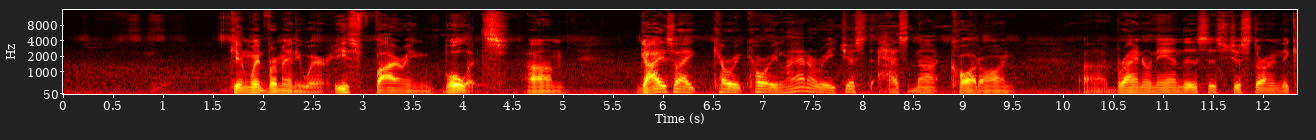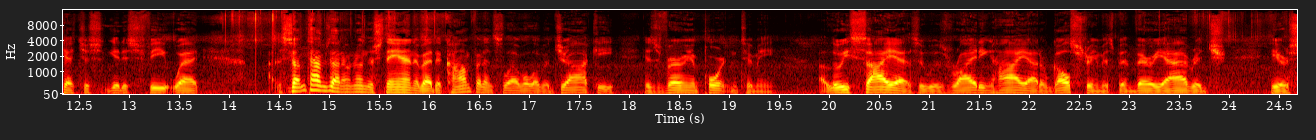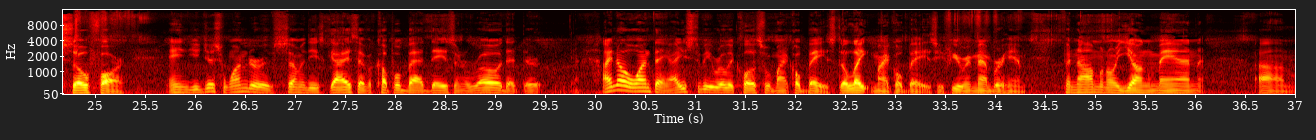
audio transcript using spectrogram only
can win from anywhere. He's firing bullets. Um, guys like Corey, Corey Lanerie just has not caught on. Uh, Brian Hernandez is just starting to catch his, get his feet wet. Sometimes I don't understand about the confidence level of a jockey is very important to me. Uh, Luis Saez, who was riding high out of Gulfstream, has been very average here so far. And you just wonder if some of these guys have a couple bad days in a row that they're. I know one thing. I used to be really close with Michael Baze, the late Michael Baze, if you remember him. Phenomenal young man. Um,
